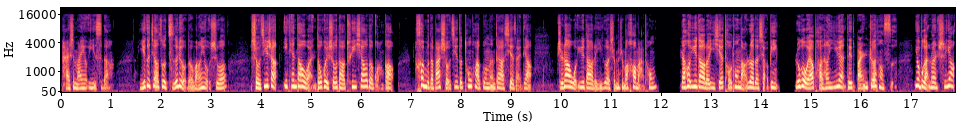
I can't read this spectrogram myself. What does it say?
还是蛮有意思的。一个叫做子柳的网友说，手机上一天到晚都会收到推销的广告，恨不得把手机的通话功能都要卸载掉。直到我遇到了一个什么什么号码通，然后遇到了一些头痛脑热的小病，如果我要跑趟医院，得把人折腾死，又不敢乱吃药。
